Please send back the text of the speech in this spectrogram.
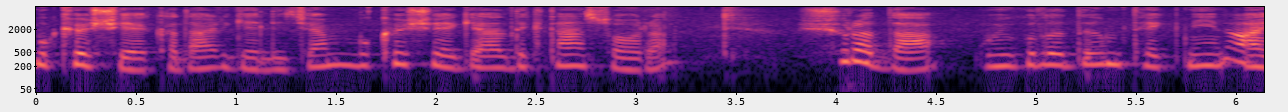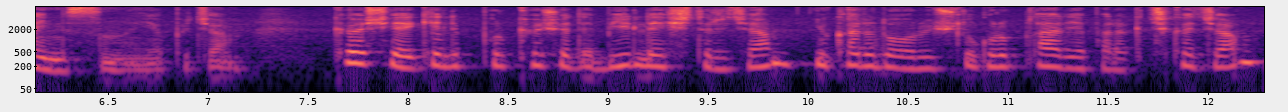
bu köşeye kadar geleceğim. Bu köşeye geldikten sonra şurada uyguladığım tekniğin aynısını yapacağım. Köşeye gelip bu köşede birleştireceğim. Yukarı doğru üçlü gruplar yaparak çıkacağım.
